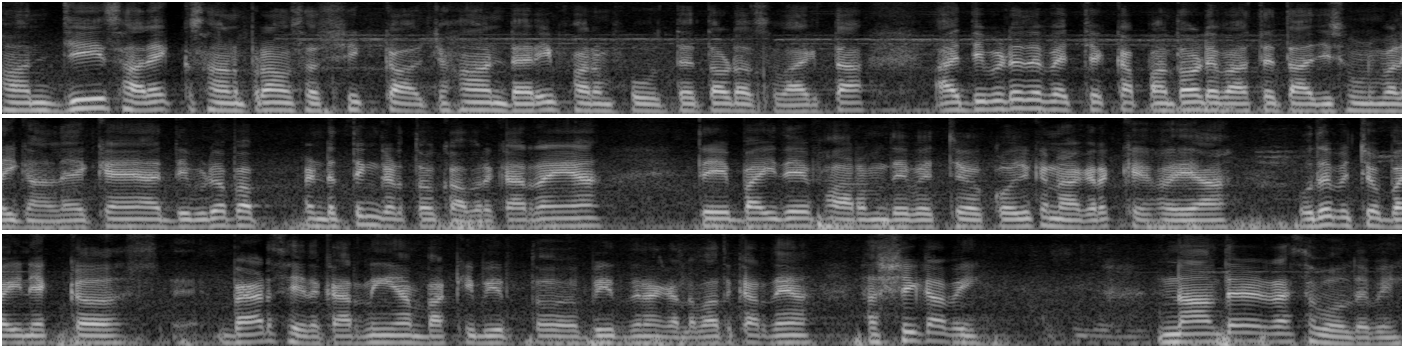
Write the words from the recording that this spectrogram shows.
ਹਾਂਜੀ ਸਾਰੇ ਕਿਸਾਨ ਭਰਾਵਾਂ ਸਤਿ ਸ਼੍ਰੀ ਅਕਾਲ। ਚੌਹਾਨ ਡੈਰੀ ਫਾਰਮ ਫੂਲ ਤੇ ਤੁਹਾਡਾ ਸਵਾਗਤ ਆ। ਅੱਜ ਦੀ ਵੀਡੀਓ ਦੇ ਵਿੱਚ ਇੱਕ ਆਪਾਂ ਤੁਹਾਡੇ ਵਾਸਤੇ ਤਾਜੀ ਸੂਣ ਵਾਲੀ ਗੱਲ ਲੈ ਕੇ ਆਏ ਅੱਜ ਦੀ ਵੀਡੀਓ ਆਪਾਂ ਪਿੰਡ ਧਿੰਗੜ ਤੋਂ ਕਵਰ ਕਰ ਰਹੇ ਹਾਂ ਤੇ ਬਾਈ ਦੇ ਫਾਰਮ ਦੇ ਵਿੱਚ ਕੁਝ ਕੁ ਨਾਗ ਰੱਖੇ ਹੋਏ ਆ। ਉਹਦੇ ਵਿੱਚੋਂ ਬਾਈ ਨੇ ਇੱਕ ਬੈਡ ਸੇਲ ਕਰਨੀ ਆ। ਬਾਕੀ ਵੀਰ ਤੋਂ ਵੀਰ ਦੇ ਨਾਲ ਗੱਲਬਾਤ ਕਰਦੇ ਆ ਸਤਿ ਸ਼੍ਰੀ ਅਕਾਲ ਬਈ। ਨਾਮ ਤੇ ਐਡਰੈਸ ਬੋਲਦੇ ਬਈ।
